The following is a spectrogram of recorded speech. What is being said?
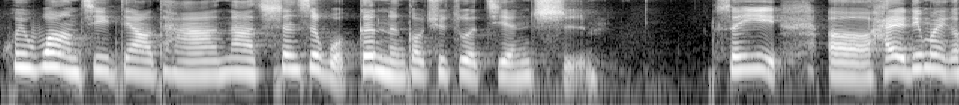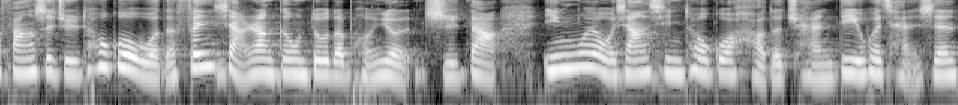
会忘记掉它。那甚至我更能够去做坚持。所以，呃，还有另外一个方式，就是透过我的分享，让更多的朋友知道。因为我相信，透过好的传递，会产生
